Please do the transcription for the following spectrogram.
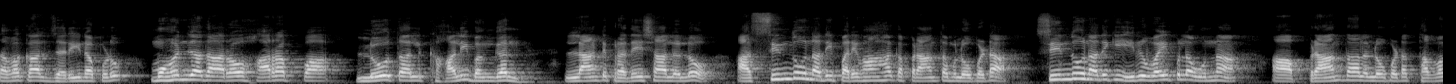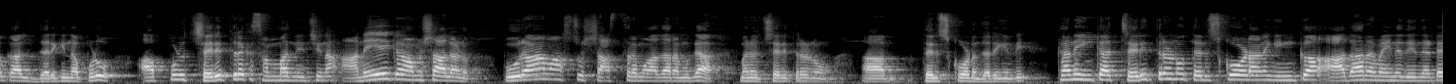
తవ్వకాలు జరిగినప్పుడు మొహంజదారో హరప్ప లోతల్ కాలిబంగన్ లాంటి ప్రదేశాలలో ఆ సింధు నది పరివాహక ప్రాంతం లోపట సింధు నదికి ఇరువైపులా ఉన్న ఆ ప్రాంతాల లోపట తవ్వకాలు జరిగినప్పుడు అప్పుడు చరిత్రకు సంబంధించిన అనేక అంశాలను పురావాస్తు శాస్త్రం ఆధారముగా మనం చరిత్రను తెలుసుకోవడం జరిగింది. కానీ ఇంకా చరిత్రను తెలుసుకోవడానికి ఇంకా ఆధారమైనది ఏంటంటే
